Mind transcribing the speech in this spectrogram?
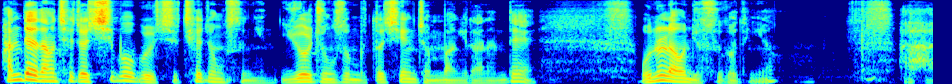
한 대당 최저 15불씩 최종 승인. 6월 중순부터 시행 전망이라는데 오늘 나온 뉴스거든요. 아,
